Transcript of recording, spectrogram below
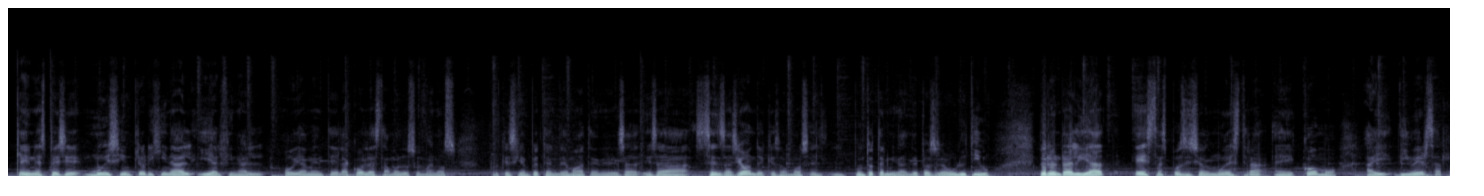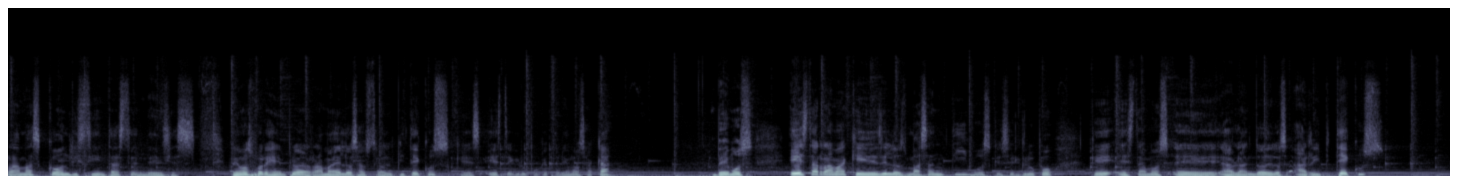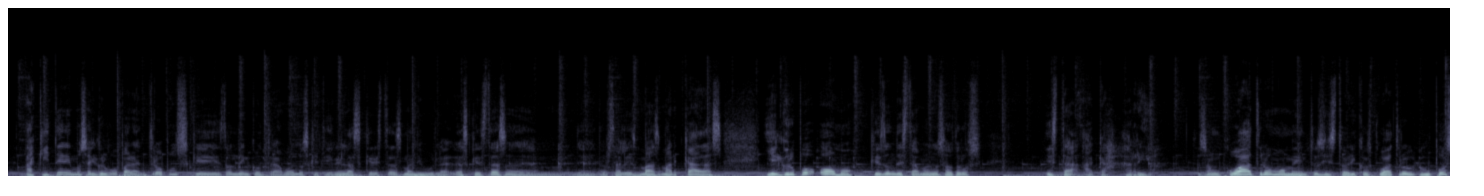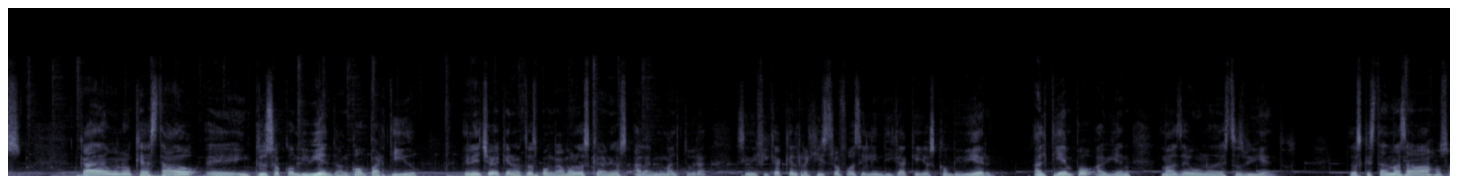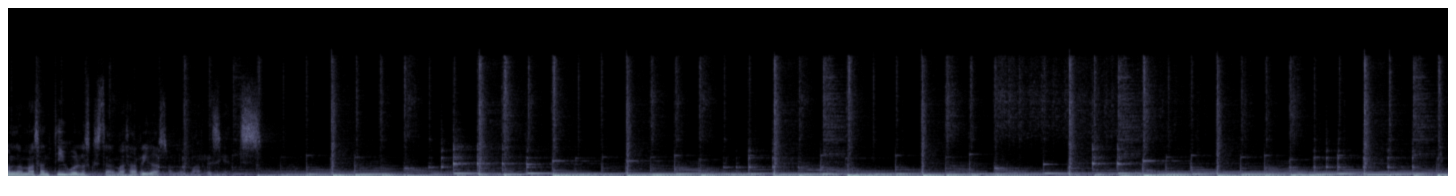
que hay una especie muy simple original y al final obviamente la cola estamos los humanos porque siempre tendemos a tener esa, sensación de que somos el, punto terminal del proceso evolutivo. Pero en realidad esta exposición muestra eh, cómo hay diversas ramas con distintas tendencias. Vemos por ejemplo la rama de los Australopithecus, que es este grupo que tenemos acá. Vemos esta rama que es de los más antiguos, que es el grupo que estamos eh, hablando de los Aripithecus, Aquí tenemos el grupo Paranthropus, que es donde encontramos los que tienen las crestas mandibulares, las crestas eh, eh, dorsales más marcadas, y el grupo Homo, que es donde estamos nosotros, está acá arriba. Son cuatro momentos históricos, cuatro grupos, cada uno que ha estado eh, incluso conviviendo, han compartido. El hecho de que nosotros pongamos los cráneos a la misma altura significa que el registro fósil indica que ellos convivieron. Al tiempo habían más de uno de estos viviendo. Los que están más abajo son los más antiguos, los que están más arriba son los más recientes.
